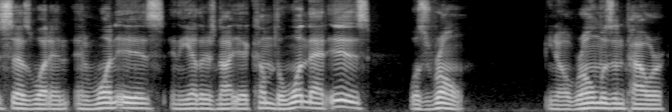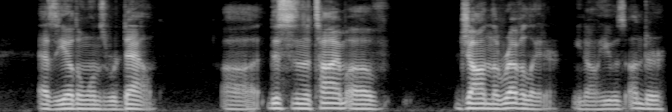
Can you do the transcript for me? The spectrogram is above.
it says what, and, and one is, and the other is not yet come. The one that is was Rome. You know, Rome was in power as the other ones were down. Uh, this is in the time of John the Revelator. You know, he was under,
